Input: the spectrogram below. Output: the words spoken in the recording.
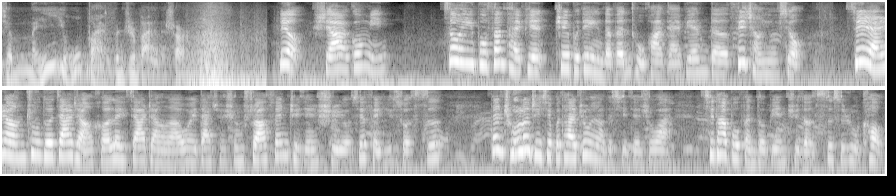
下没有百分之百的事儿。六十二公民，作为一部翻拍片，这部电影的本土化改编的非常优秀。虽然让众多家长和类家长来为大学生刷分这件事有些匪夷所思，但除了这些不太重要的细节之外，其他部分都编织的丝丝入扣。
